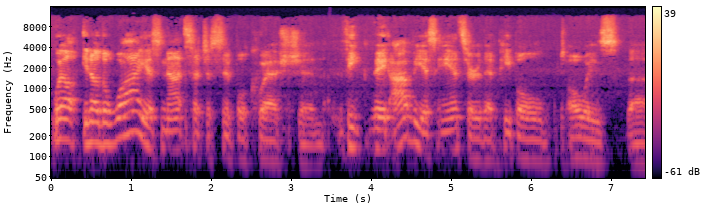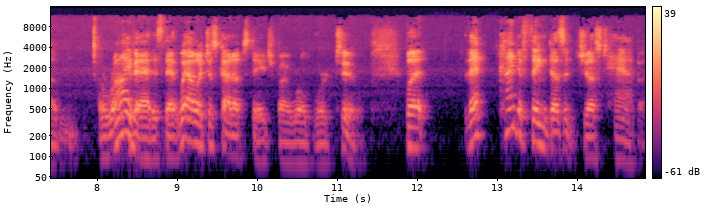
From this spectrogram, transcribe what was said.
Well, you know, the why is not such a simple question. The the obvious answer that people always um, arrive at is that, well, it just got upstaged by World War II. But that kind of thing doesn't just happen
